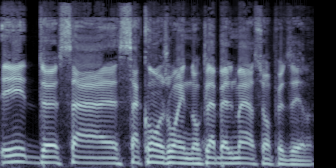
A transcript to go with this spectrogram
et de sa, sa conjointe, donc la belle-mère si on peut dire.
